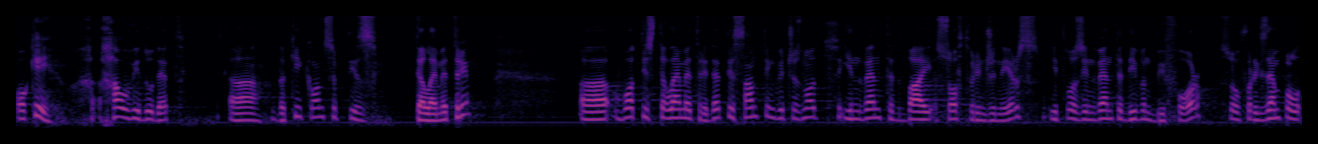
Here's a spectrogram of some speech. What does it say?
Okay, how we do that? Uh, the key concept is telemetry. Uh, what is telemetry? That is something which is not invented by software engineers. It was invented even before. So for example,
